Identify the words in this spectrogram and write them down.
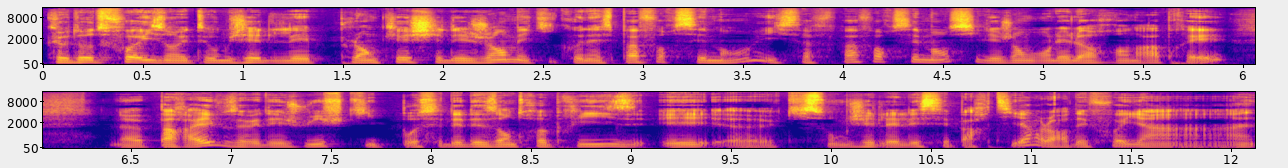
que d'autres fois ils ont été obligés de les planquer chez des gens mais qui connaissent pas forcément, ils savent pas forcément si les gens vont les leur rendre après. Euh, pareil, vous avez des juifs qui possédaient des entreprises et euh, qui sont obligés de les laisser partir, alors des fois il y a un,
